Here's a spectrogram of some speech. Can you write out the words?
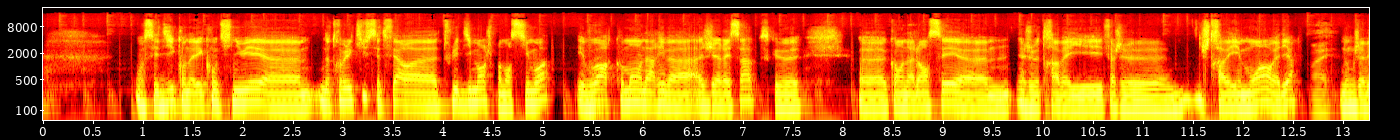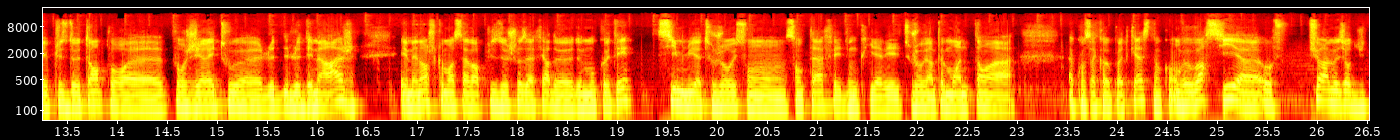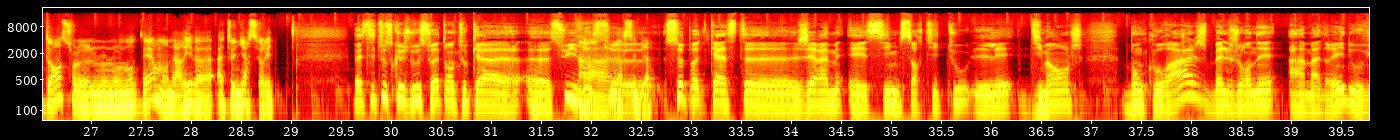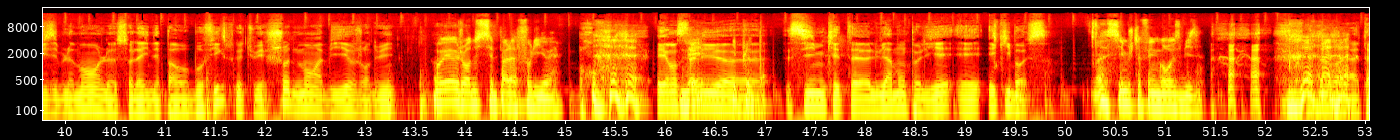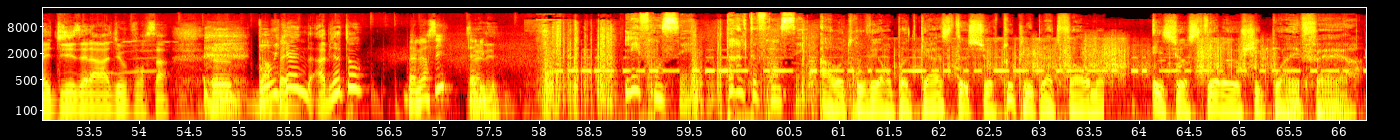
on s'est dit qu'on allait continuer. euh, notre objectif, c'est de faire euh, tous les dimanches pendant six mois et voir comment on arrive à, à gérer ça. Parce que euh, quand on a lancé, euh, je travaillais, enfin, je, je travaillais moins, on va dire. Ouais. Donc j'avais plus de temps pour euh, pour gérer tout euh, le, le démarrage. Et maintenant, je commence à avoir plus de choses à faire de, de mon côté. Sim, lui, a toujours eu son, son taf et donc il avait toujours eu un peu moins de temps à, à consacrer au podcast. Donc on veut voir si euh, au fur et à mesure du temps, sur le, long terme, on arrive à, à tenir ce rythme. Ben, c'est tout ce que je vous souhaite. En tout cas, euh, suivez Ah, ce, podcast euh, Jérém et Sim sorti tous les dimanches. Bon courage, belle journée à Madrid où visiblement le soleil n'est pas au beau fixe parce que tu es chaudement habillé aujourd'hui. Oui, aujourd'hui, c'est pas la folie, ouais. Et on salue euh. Sim qui est euh, lui à Montpellier et, et qui bosse. Ah, Sim, je te fais une grosse bise. Eh ben voilà, t'as utilisé la radio pour ça. Euh, bon week-end, à bientôt. Bah, merci. Salut. Allez. Les Français parlent au français. à retrouver en podcast sur toutes les plateformes et sur stéréochic.fr.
